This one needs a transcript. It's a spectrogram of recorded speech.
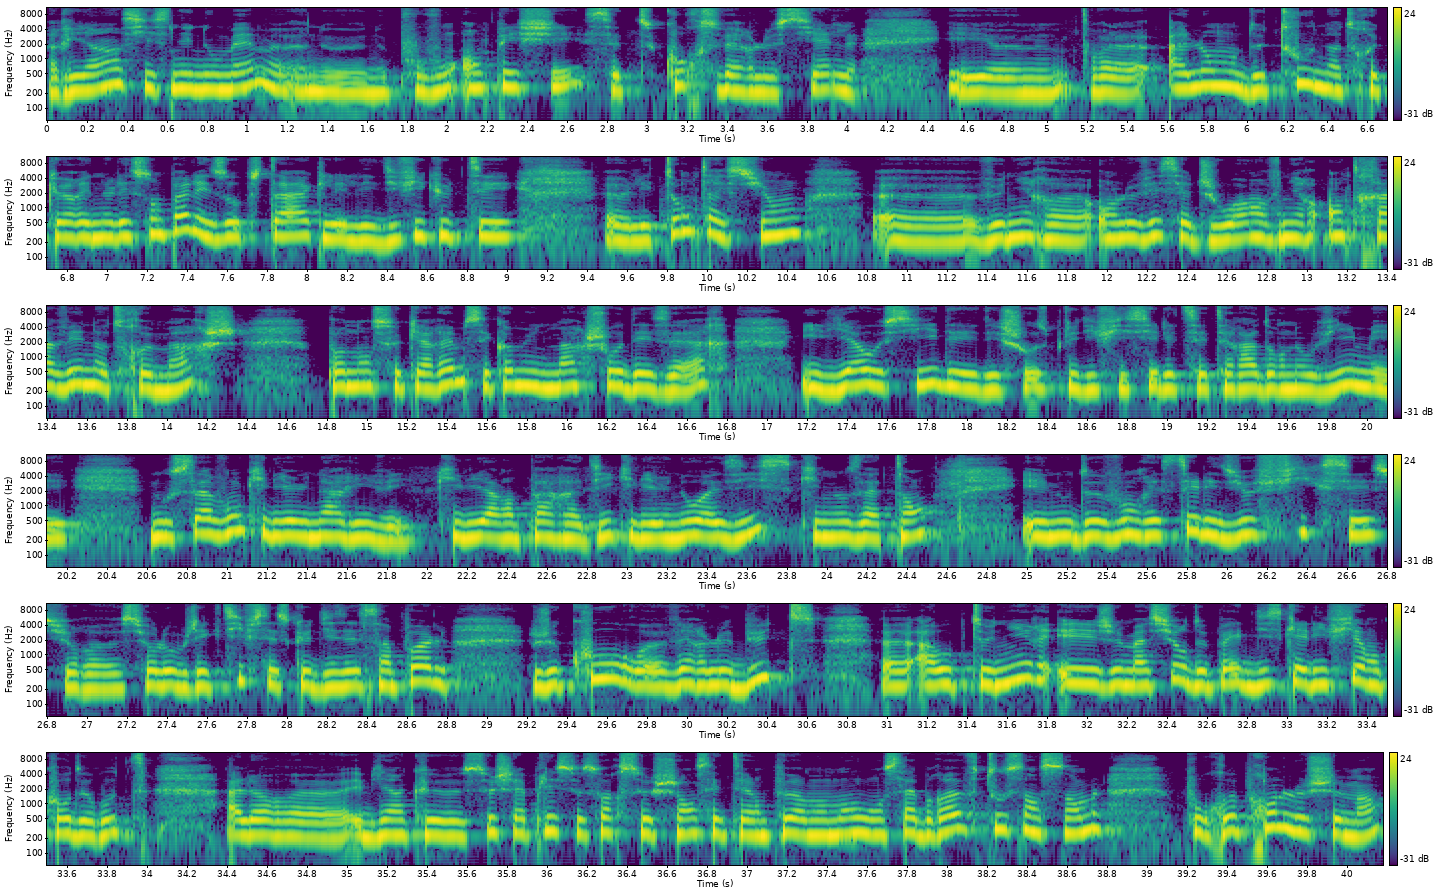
rien, si ce n'est nous-mêmes, ne, pouvons empêcher cette course vers le ciel. Et euh, voilà, allons de tout notre cœur et ne laissons pas les obstacles, les difficultés, euh, les tentations euh, venir enlever cette joie, venir entraver notre marche. Pendant ce carême, c'est comme une marche au désert. Il y a aussi des, choses plus difficiles, etc. dans nos vies, mais nous savons qu'il y a une arrivée, qu'il y a un paradis, qu'il y a une oasis qui nous attend, et nous devons rester les yeux fixés sur, sur l'objectif. C'est ce que disait Saint Paul. Je cours vers le but euh, à obtenir et je m'assure de ne pas être disqualifié en cours de route. Alors, euh, eh bien que ce chapelet ce soir, ce chant, c'était un peu un moment où on s'abreuve tous ensemble pour reprendre le chemin.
